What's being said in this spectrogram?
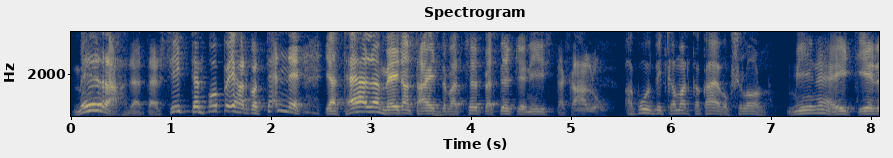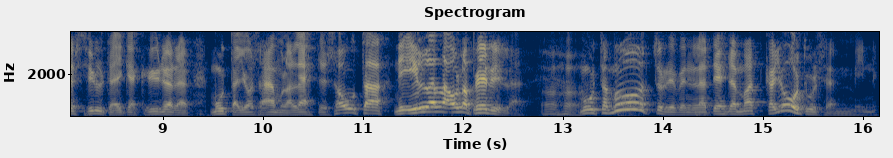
Me rahdata sitten hopeaharko tänne ja täällä meidän taitavat seppät tekee niistä kalu. A, kuin pitkä matka kaivoksilla on? Minä ei tiedä syltä eikä kyynärä, mutta jos aamulla lähtee soutaa, niin illalla olla perillä. Aha. Mutta moottorivenellä tehdä matka joutuisemmin.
